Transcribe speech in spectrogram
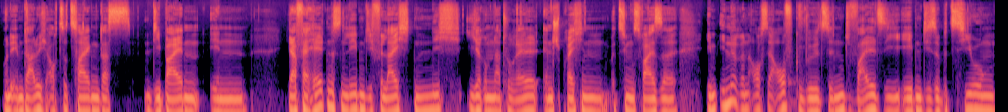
und eben dadurch auch zu zeigen, dass die beiden in ja, Verhältnissen leben, die vielleicht nicht ihrem Naturell entsprechen, beziehungsweise im Inneren auch sehr aufgewühlt sind, weil sie eben diese Beziehung,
